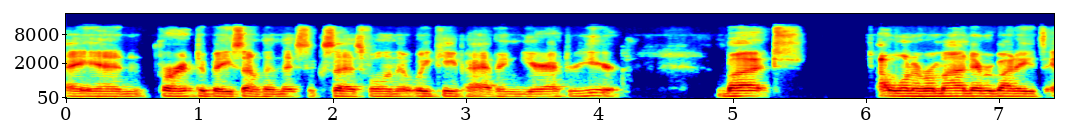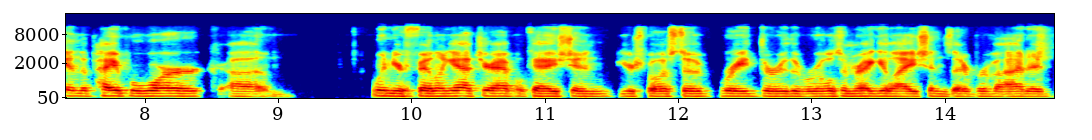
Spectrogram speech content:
and for it to be something that's successful and that we keep having year after year. But I want to remind everybody it's in the paperwork. Um, when you're filling out your application, you're supposed to read through the rules and regulations that are provided.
